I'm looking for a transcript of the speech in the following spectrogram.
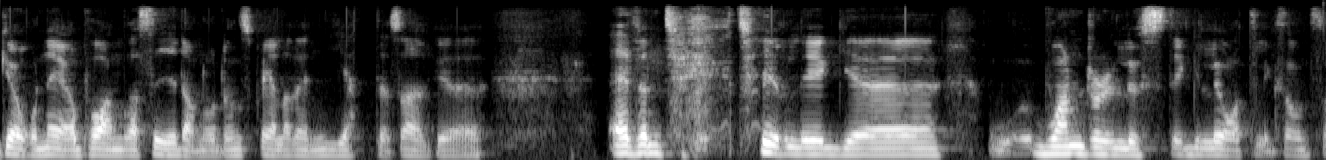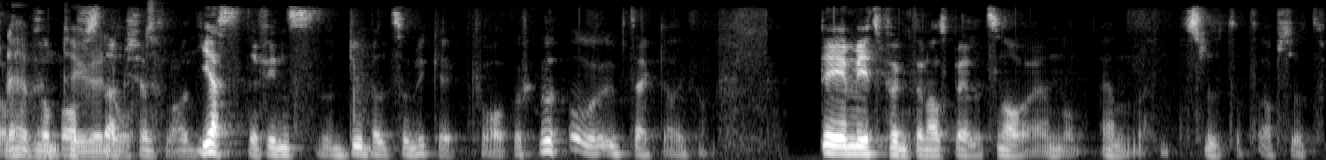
går ner på andra sidan och den spelar en jätte så här uh, eh, äventyrlig uh, wonderlustig låt liksom. Som, som bara låt. Yes, det finns dubbelt så mycket kvar att upptäcka. Liksom. Det är mittpunkten av spelet snarare än, än slutet, absolut.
